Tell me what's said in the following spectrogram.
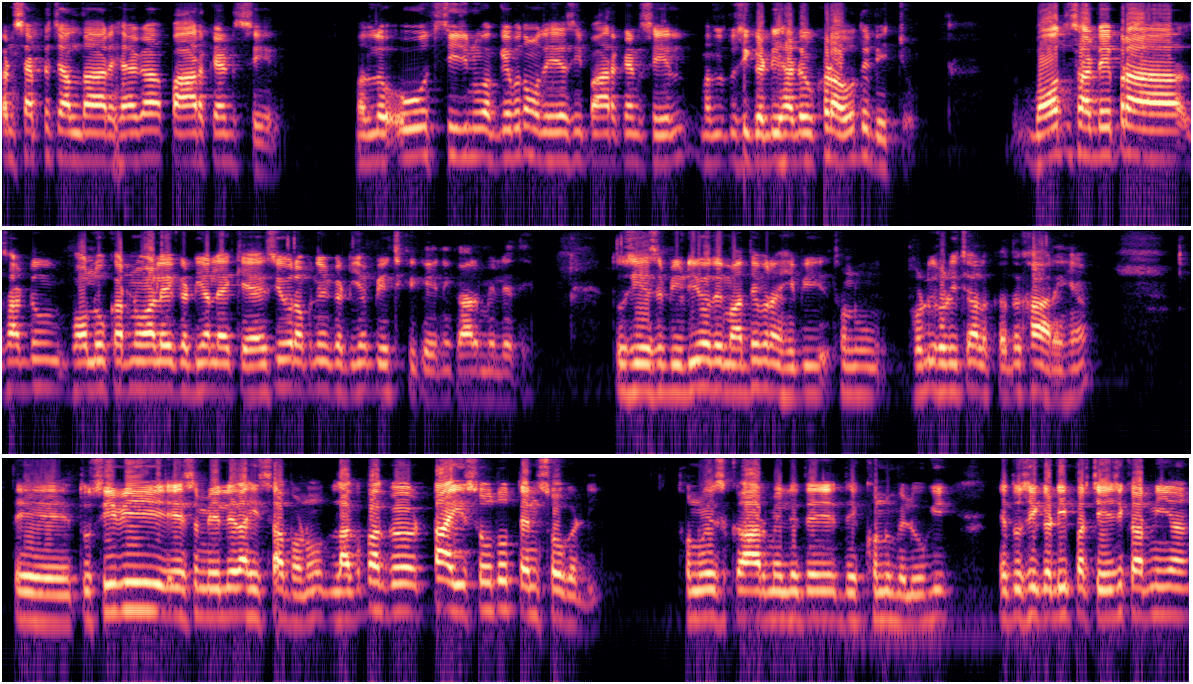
ਕਨਸੈਪਟ ਚੱਲਦਾ ਆ ਰਿਹਾ ਹੈਗਾ ਪਾਰਕ ਐਂਡ ਸੇਲ ਮਤਲਬ ਉਸ ਚੀਜ਼ ਨੂੰ ਅੱਗੇ ਵਧਾਉਂਦੇ ਹੋਏ ਅਸੀਂ ਪਾਰਕ ਐਂਡ ਸੇਲ ਮਤਲਬ ਤੁਸੀਂ ਗੱਡੀ ਸਾਡੇ ਕੋਲ ਖੜਾਓ ਤੇ ਵੇਚੋ। ਬਹੁਤ ਸਾਡੇ ਭਰਾ ਸਾਨੂੰ ਫੋਲੋ ਕਰਨ ਵਾਲੇ ਗੱਡੀਆਂ ਲੈ ਕੇ ਆਏ ਸੀ ਔਰ ਆਪਣੀਆਂ ਗੱਡੀਆਂ ਵੇਚ ਕੇ ਗਏ ਨੇ ਕਾਰ ਮੇਲੇ ਤੇ। ਤੁਸੀਂ ਇਸ ਵੀਡੀਓ ਦੇ ਮਾਧਿਅਮ ਰਾਹੀਂ ਵੀ ਤੁਹਾਨੂੰ ਥੋੜੀ ਥੋੜੀ ਝਲਕ ਦਿਖਾ ਰਹੇ ਹਾਂ। ਤੇ ਤੁਸੀਂ ਵੀ ਇਸ ਮੇਲੇ ਦਾ ਹਿੱਸਾ ਬਣੋ। ਲਗਭਗ 250 ਤੋਂ 300 ਗੱਡੀ ਤੁਹਾਨੂੰ ਇਸ ਕਾਰ ਮੇਲੇ ਤੇ ਦੇਖਣ ਨੂੰ ਮਿਲੂਗੀ। ਜੇ ਤੁਸੀਂ ਗੱਡੀ ਪਰਚੇਜ ਕਰਨੀ ਆ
